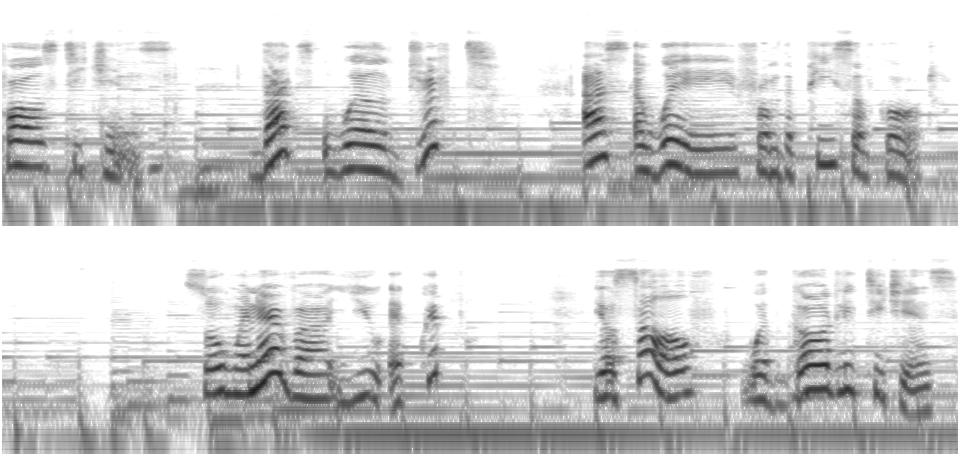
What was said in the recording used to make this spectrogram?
false teachings that will drift us away from the peace of God. So, whenever you equip yourself with godly teachings,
